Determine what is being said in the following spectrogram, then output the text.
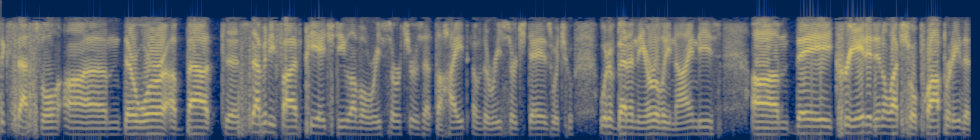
successful. Um, there were about uh, 75 PhD level researchers at the height of the research days, which would have been in the early 90s. Um, they created intellectual property that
